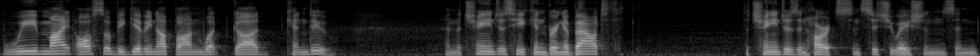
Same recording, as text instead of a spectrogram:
we might also be giving up on what God can do and the changes He can bring about, the changes in hearts and situations? And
